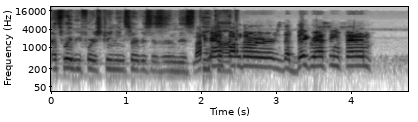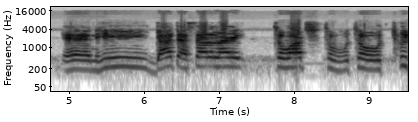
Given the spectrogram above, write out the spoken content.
that's way before streaming services and this. My Peacock. grandfather is a big wrestling fan, and he got that satellite to watch to to to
